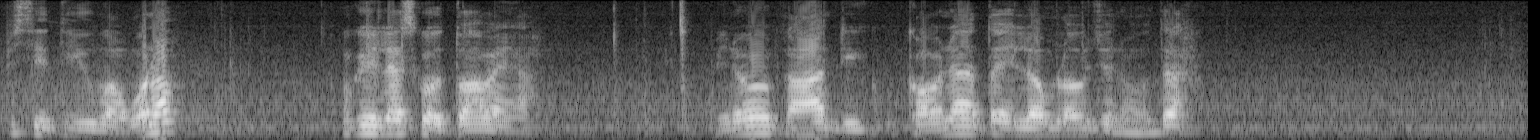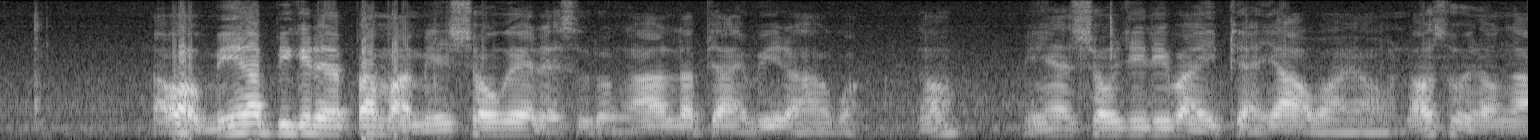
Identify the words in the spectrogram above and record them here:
ပစ္စည်းတည်ယူမှာပေါ့နော် Okay let's go သွားမယ်ဟာမင်းတို့ကဒီကောင်းတဲ့တိတ်လုံးမလုံးချင်တော့တဲ့ဟောမင်းကပြီးခဲ့တဲ့ပတ်မှာမင်းရှုံးခဲ့တယ်ဆိုတော့ငါလက်ပြိုင်ပေးတာကွာနော်မင်းကရှုံးကြီးလေးပါကြီးပြန်ရသွားရအောင်နောက်ဆိုရင်တော့ငါ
